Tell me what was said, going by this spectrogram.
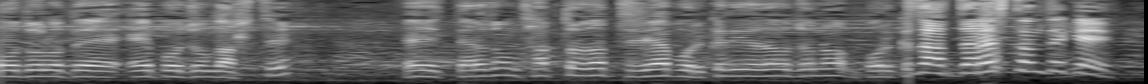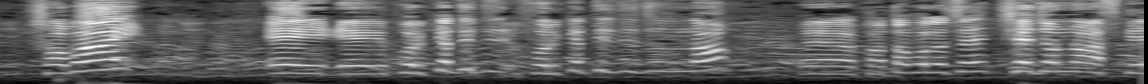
বদলতে এই পর্যন্ত আসছে। এই তেরো জন ছাত্রছাত্রীরা পরীক্ষা দিয়ে যাওয়ার জন্য পরীক্ষা যার যার স্থান থেকে সবাই এই এই পরীক্ষার্থী পরীক্ষার্থীদের জন্য কথা বলেছে। সেই জন্য আজকে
